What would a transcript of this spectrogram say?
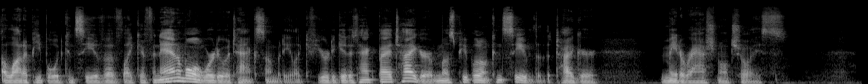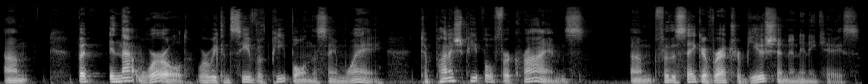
a lot of people would conceive of like if an animal were to attack somebody, like if you were to get attacked by a tiger, most people don't conceive that the tiger made a rational choice. Um, but in that world where we conceive of people in the same way, to punish people for crimes um, for the sake of retribution in any case,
